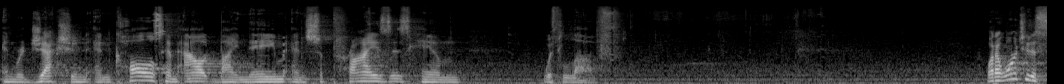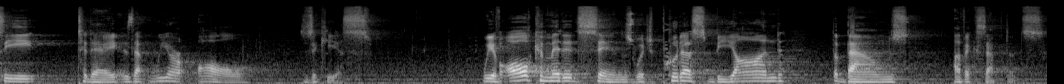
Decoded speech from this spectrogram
and rejection, and calls him out by name and surprises him with love. What I want you to see today is that we are all Zacchaeus. We have all committed sins which put us beyond the bounds of acceptance.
